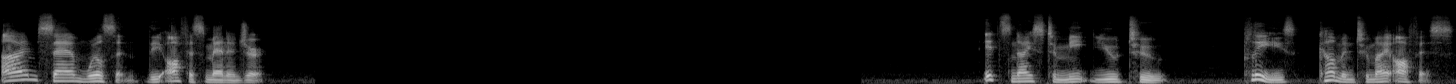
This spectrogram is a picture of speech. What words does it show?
I'm Sam Wilson, the office manager. It's nice to meet you too. Please come into my office.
